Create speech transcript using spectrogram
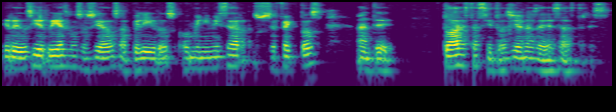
y reducir riesgos asociados a peligros o minimizar sus efectos ante todas estas situaciones de desastres.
